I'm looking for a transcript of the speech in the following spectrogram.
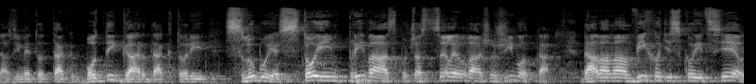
nazvime to tak, bodyguarda, ktorý slubuje, stojím pri vás počas celého vášho života, dávam vám východiskový cieľ,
